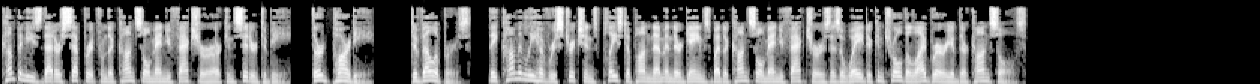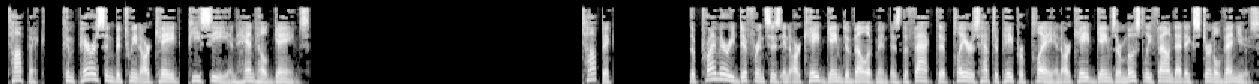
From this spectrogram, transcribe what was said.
Companies that are separate from the console manufacturer are considered to be third-party developers. They commonly have restrictions placed upon them and their games by the console manufacturers as a way to control the library of their consoles. Topic: Comparison between arcade, PC and handheld games. Topic: The primary differences in arcade game development is the fact that players have to pay per play and arcade games are mostly found at external venues.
